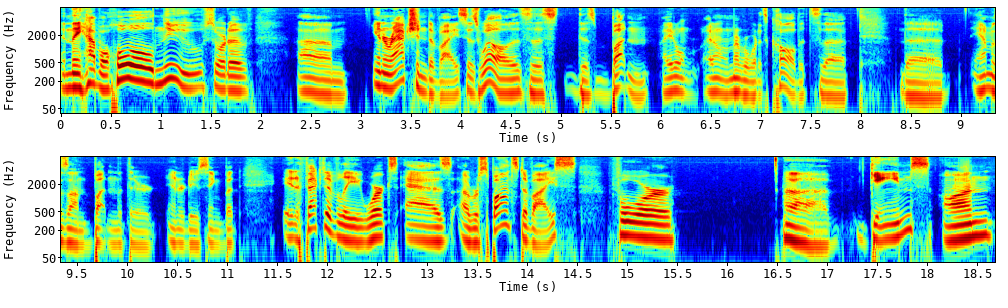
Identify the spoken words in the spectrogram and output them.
And they have a whole new sort of um, interaction device as well. As this this button. I don't i don't remember what it's called. It's the the amazon button that they're introducing. But it effectively works as a response device for uh, games on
